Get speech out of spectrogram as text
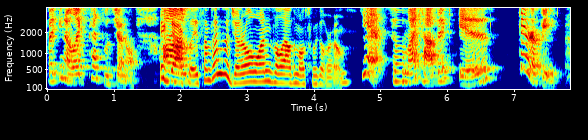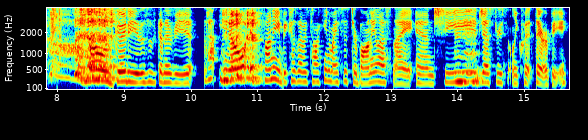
But you know, like pets was general. Exactly. Um, Sometimes the general ones allow the most wiggle room. yeah. So my topic is therapy. Yes. oh goody this is gonna be you know it's funny because i was talking to my sister bonnie last night and she Mm-hmm. just recently quit therapy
